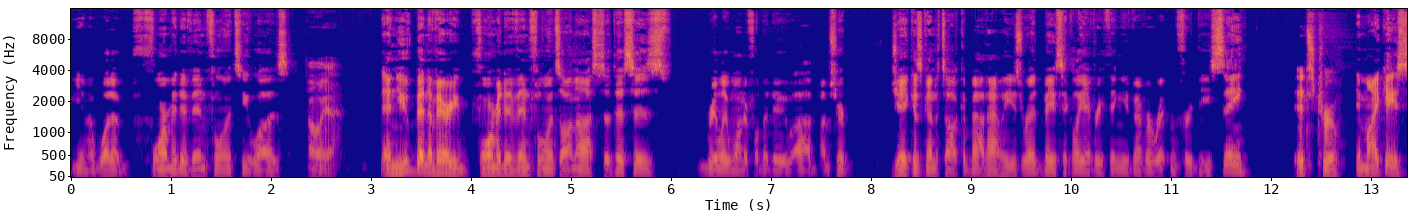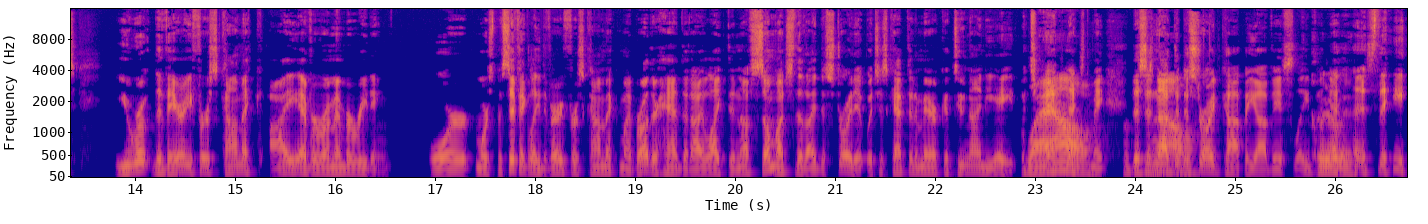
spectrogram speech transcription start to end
you know, what a formative influence he was. Oh yeah. And you've been a very formative influence on us. So this is really wonderful to do. Uh, I'm sure Jake is going to talk about how he's read basically everything you've ever written for DC. it's true. In my case, you wrote the very first comic I ever remember reading. Or more specifically, the very first comic my brother had that I liked enough so much that I destroyed it, which is Captain America 298, which I have next to me. This is not the destroyed copy, obviously, but Clearly. it's the.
